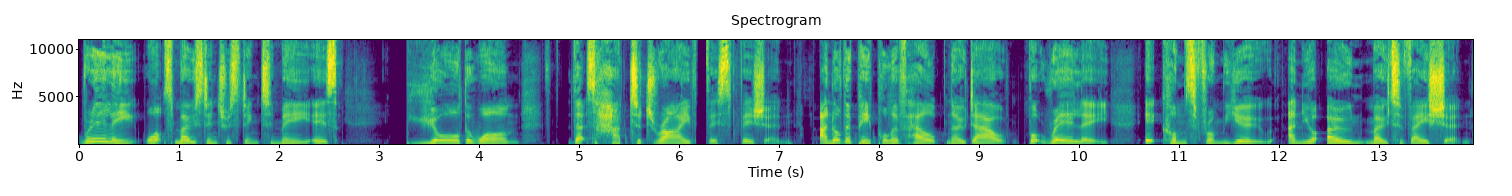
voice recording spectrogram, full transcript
Really, what's most interesting to me is you're the one that's had to drive this vision. And other people have helped, no doubt, but really it comes from you and your own motivation.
